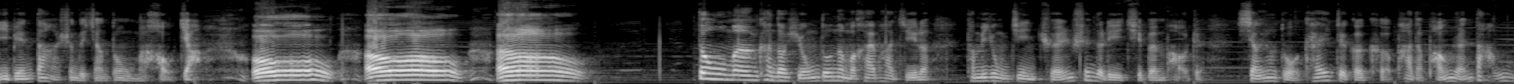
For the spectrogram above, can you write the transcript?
一边大声的向动物们吼叫：“哦哦哦！”动物们看到熊都那么害怕极了。他们用尽全身的力气奔跑着，想要躲开这个可怕的庞然大物。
